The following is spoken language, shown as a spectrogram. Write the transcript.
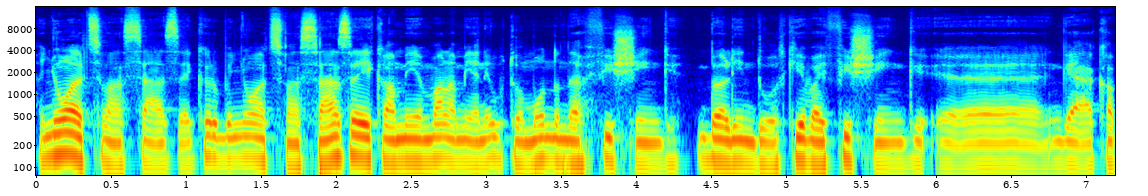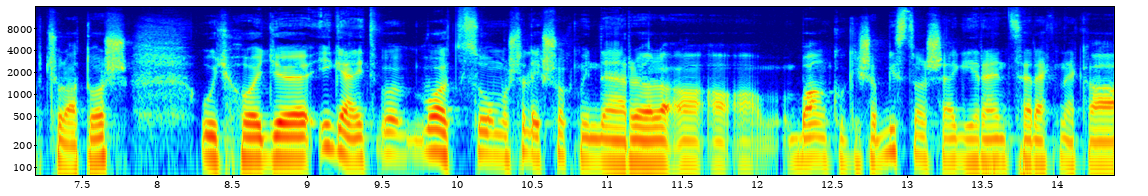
a 80% kb. 80% ami valamilyen úton mondom, de phishingből indult ki, vagy phishing-gel kapcsolatos. Úgyhogy igen, itt vo- volt szó most elég sok mindenről, a, a, a bankok és a biztonsági rendszereknek a,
